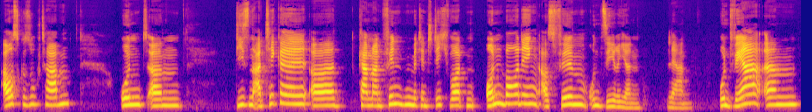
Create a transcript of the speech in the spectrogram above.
ausgesucht haben. Und ähm, diesen Artikel, äh, kann man finden mit den Stichworten Onboarding aus Filmen und Serien lernen. Und wer ähm,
